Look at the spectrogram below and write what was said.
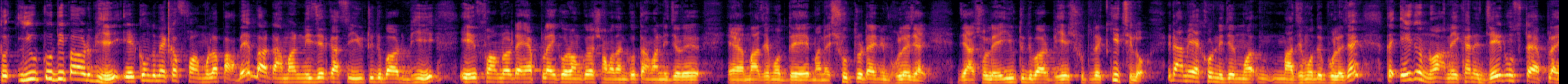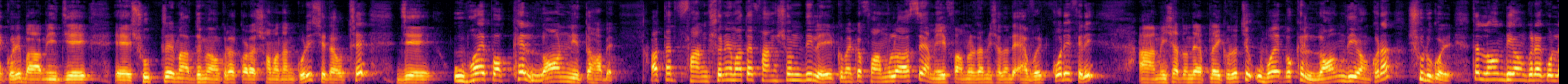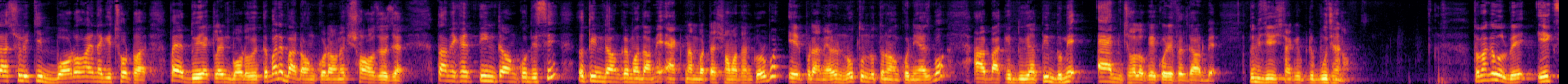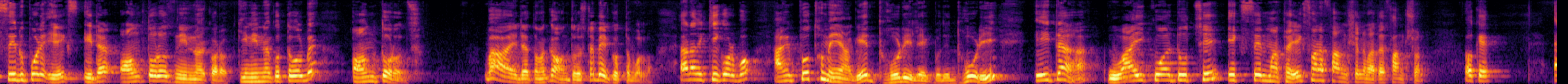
তো u to the power v এরকম তুমি একটা ফর্মুলা পাবে বাট আমার নিজের কাছে u to the power v এই ফর্মুলাটা অ্যাপ্লাই করে, অঙ্কটা সমাধান করতে আমার নিজের মাঝে মধ্যে মানে সূত্রটা আমি ভুলে যাই যে আসলে u to the power v এর সূত্রটা কি ছিল। এটা আমি এখন নিজের মাঝে মধ্যে ভুলে যাই। তো এই জন্য আমি এখানে যে রুলসটা অ্যাপ্লাই করি বা আমি যে সূত্রের মাধ্যমে অঙ্কটা করার সমাধান করি, সেটা হচ্ছে যে উভয় পক্ষে লন নিতে হবে। অর্থাৎ ফাংশনের মাথায় ফাংশন দিলে এরকম একটা ফর্মুলা আছে, আমি এই ফর্মুলাটা আমি সাধারণত অ্যাভয়েড করে ফেলি। আমি সাধারণত অ্যাপ্লাই করে হচ্ছে উভয় পক্ষে লন দিয়ে অঙ্কটা শুরু করে। তা লন দিয়ে অঙ্কটা করলে আসলে কি বড় হয় নাকি ছোট হয়? বা দুই এক লাইন বড় হতে পারে বাট অঙ্কটা অনেক সহজ হয়ে যায়। তো আমি এখানে তিনটা অঙ্ক দিছি। তো তিনটা অঙ্কের মধ্যে আমি এক নাম্বারটা সমাধান করব। এরপর আমি আরও নতুন নতুন অঙ্ক নিয়ে আসব। আর বাকি দুই আর তিন তুমি এক ঝলকে করে ফেলতে পারবে। তুমি জিনিসটাকে একটু বুঝে নাও। তোমাকে বলবে এক্সের উপরে এক্স এটার অন্তরজ নির্ণয় করো। কি নির্ণয় করতে বলবে? অন্তরজ বা এটা তোমাকে অন্তরজটা বের করতে বলো আর আমি কি করব? আমি প্রথমে আগে ধরি লিখব যে ধরি এইটা ওয়াই ইকুয়াল টু হচ্ছে এক্সের মাথায় এক্স মানে ফাংশনের মাথায় ফাংশন ওকে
